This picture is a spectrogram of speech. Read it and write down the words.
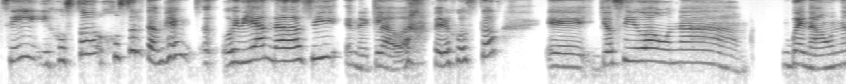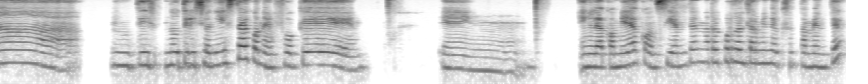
Sí, y justo, justo también, hoy día andaba así en el clavo, pero justo eh, yo sigo a una, bueno, una nutricionista con enfoque en, la comida consciente, no recuerdo el término exactamente,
